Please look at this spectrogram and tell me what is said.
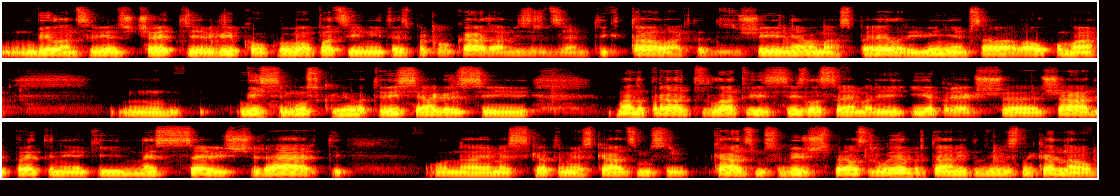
bilanci 1-4, ja grib kaut ko vēl pacīnīties par kaut kādām izredzēm, tik tālāk, tad šī ir ņemamā spēle arī viņiem savā laukumā. Mm, visi muskuļoti, visi agresīvi. Manuprāt, Latvijas izlasēm arī iepriekš eh, šādi pretinieki nes sevišķi rērti. Un, eh, ja mēs skatāmies, kādas mums ir, kādas mums ir bijušas spēles ar Lielbritāniju, tad viņas nekad nav,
